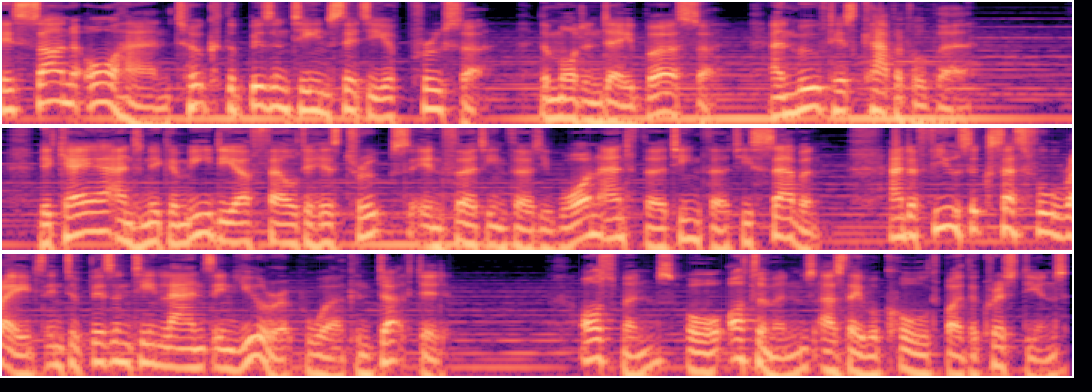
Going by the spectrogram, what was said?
His son Orhan took the Byzantine city of Prusa, the modern-day Bursa, and moved his capital there. Nicaea and Nicomedia fell to his troops in 1331 and 1337, and a few successful raids into Byzantine lands in Europe were conducted. Osmans, or Ottomans as they were called by the Christians,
